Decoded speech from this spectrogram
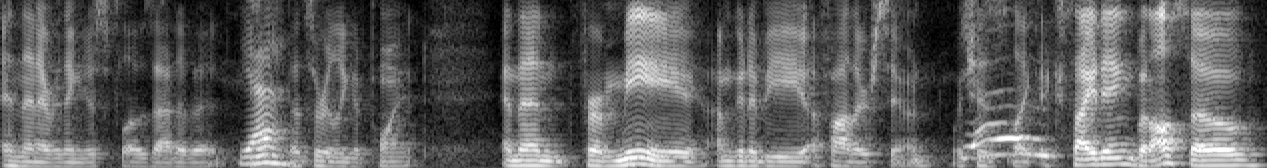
and then everything just flows out of it. Yeah. that's a really good point. And then for me, I'm going to be a father soon, which is like exciting, but also,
